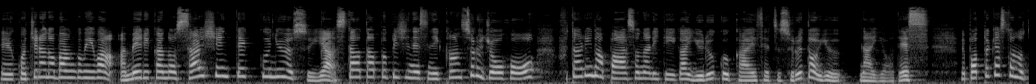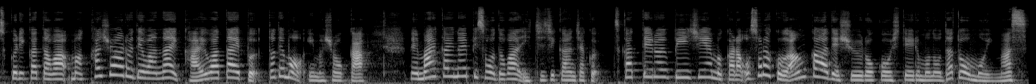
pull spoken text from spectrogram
えー、こちらの番組はアメリカの最新テックニュースやスタートアップビジネスに関する情報を2人のパーソナリティがゆるく解説するという内容です。えー、ポッドキャストの作り方は、まあ、カジュアルではない会話タイプとでも言いましょうか。で毎回のエピソードは1時間弱。使っている BGM からおそらくアンカーで収録をしているものだと思います。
